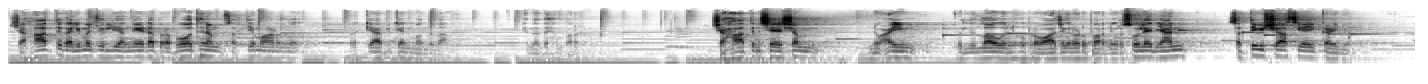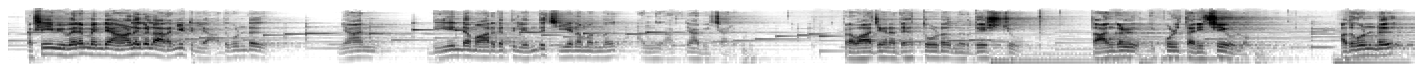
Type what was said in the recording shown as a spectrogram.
ഷഹാത്ത് കലിമ ചൊല്ലി അങ്ങയുടെ പ്രബോധനം സത്യമാണെന്ന് പ്രഖ്യാപിക്കാൻ വന്നതാണ് എന്ന് അദ്ദേഹം പറഞ്ഞു. ഷഹാത്തിന് ശേഷം നുഹൈം റളിയല്ലാഹു അൻഹു പ്രവാചകനോട് പറഞ്ഞു റസൂലെ ഞാൻ സത്യവിശ്വാസിയായി കഴിഞ്ഞു. പക്ഷേ ഈ വിവരം എന്റെ ആളുകൾ അറിഞ്ഞിട്ടില്ല. അതുകൊണ്ട് ഞാൻ ദീനിന്റെ മാർഗത്തിൽ എന്ത് ചെയ്യണമെന്ന് അങ്ങ് ആജ്ഞാപിച്ചാലും. പ്രവാചകൻ അദ്ദേഹത്തോട് നിർദ്ദേശിച്ചു താങ്കൾ ഇപ്പോൾ തനിച്ചേ ഉള്ളൂ. അതുകൊണ്ട്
